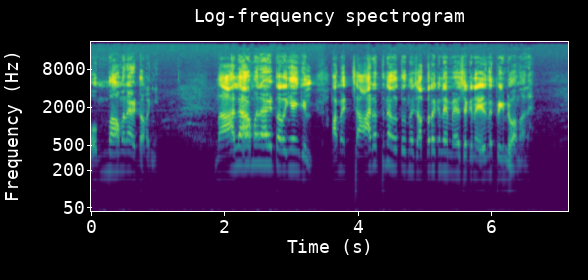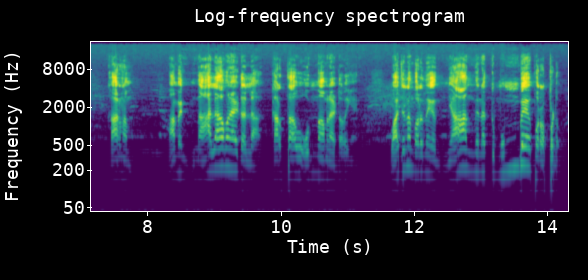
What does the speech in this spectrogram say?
ഒന്നാമനായിട്ട് ഇറങ്ങി നാലാമനായിട്ട് ഇറങ്ങിയെങ്കിൽ അവൻ ചാരത്തിനകത്ത് നിന്ന് ചന്ദ്രക്കനെ മേശക്കനെ എഴുന്നേപ്പിക്കേണ്ടി വന്നാനെ കാരണം അവൻ നാലാമനായിട്ടല്ല കർത്താവ് ഒന്നാമനായിട്ട് ഇറങ്ങിയ വചനം പറയുന്നത് ഞാൻ നിനക്ക് മുമ്പേ പുറപ്പെടും.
